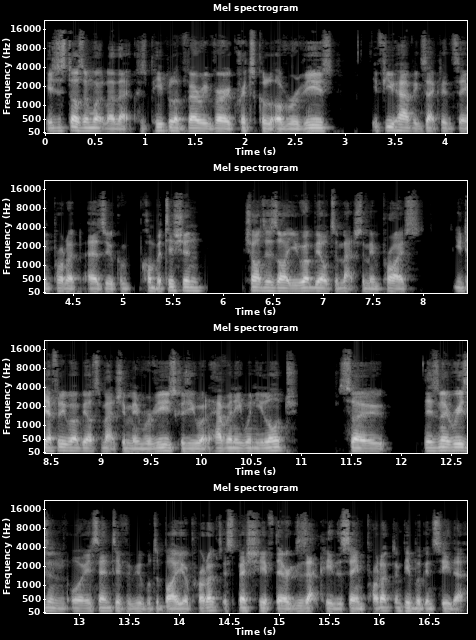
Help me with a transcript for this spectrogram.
It just doesn't work like that because people are very, very critical of reviews. If you have exactly the same product as your com- competition, chances are you won't be able to match them in price. You definitely won't be able to match them in reviews because you won't have any when you launch. So there's no reason or incentive for people to buy your product, especially if they're exactly the same product and people can see that.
